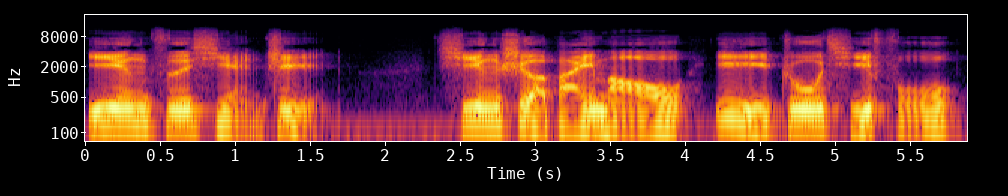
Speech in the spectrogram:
英姿显志。轻射白毛，一诛其服。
